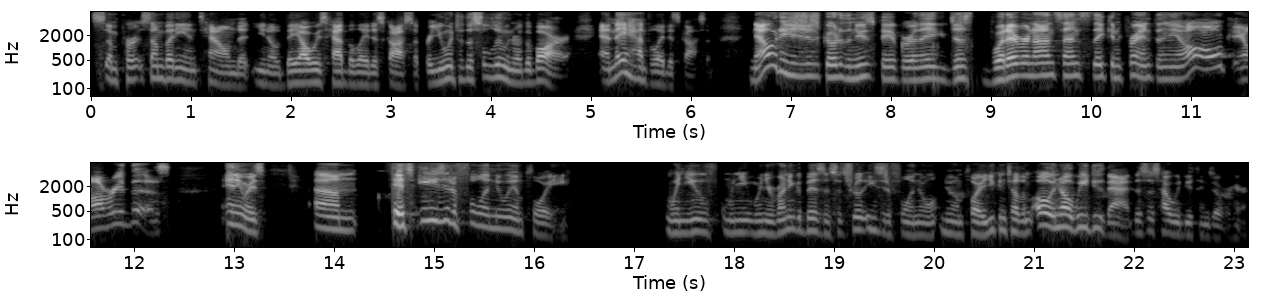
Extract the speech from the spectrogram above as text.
some per somebody in town that, you know, they always had the latest gossip or you went to the saloon or the bar and they had the latest gossip. Nowadays, you just go to the newspaper and they just, whatever nonsense they can print and you know, oh, okay, I'll read this. Anyways, um, it's easy to fool a new employee when you when you when you're running a business, it's really easy to fool a new, new employee. You can tell them, "Oh no, we do that. This is how we do things over here,"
